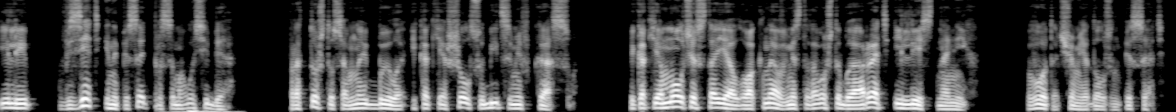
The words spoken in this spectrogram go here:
Или взять и написать про самого себя. Про то, что со мной было, и как я шел с убийцами в кассу. И как я молча стоял у окна вместо того, чтобы орать и лезть на них. Вот о чем я должен писать.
